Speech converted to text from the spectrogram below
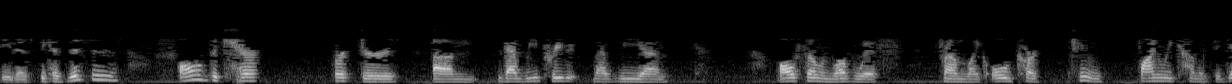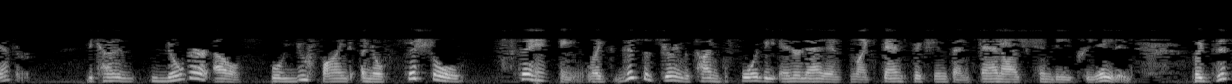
see this because this is all the characters um, that we pre- that we um, all fell in love with from like old cartoons finally coming together because nowhere else will you find an official thing? Like this is during the time before the internet and like fan fictions and fan art can be created. Like this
